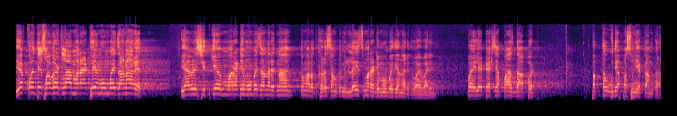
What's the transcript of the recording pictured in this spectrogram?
एकोणतीस ऑगस्टला मराठे मुंबईत जाणार आहेत. यावेळेस इतके मराठी मुंबईत जाणार आहेत ना? तुम्हाला खरं सांगतो मी लईच मराठी मुंबईत येणार आहेत वायबारीने पहिल्यापेक्षा पाच दहा पट. फक्त उद्यापासून एक काम करा.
